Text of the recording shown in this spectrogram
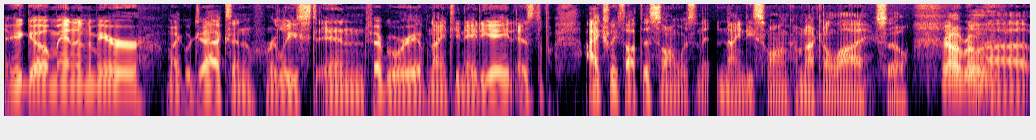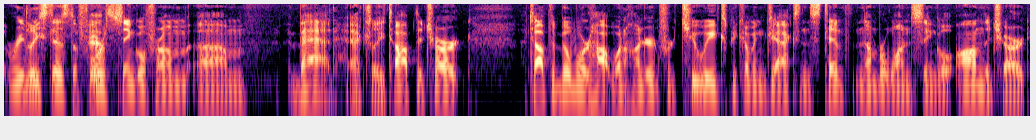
There you go, "Man in the Mirror" Michael Jackson, released in February of 1988. As the, I actually thought this song was a '90s song. I'm not gonna lie. So, Yeah, really. uh, released as the fourth single from um, "Bad," actually topped the chart, topped the Billboard Hot 100 for two weeks, becoming Jackson's 10th number one single on the chart,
